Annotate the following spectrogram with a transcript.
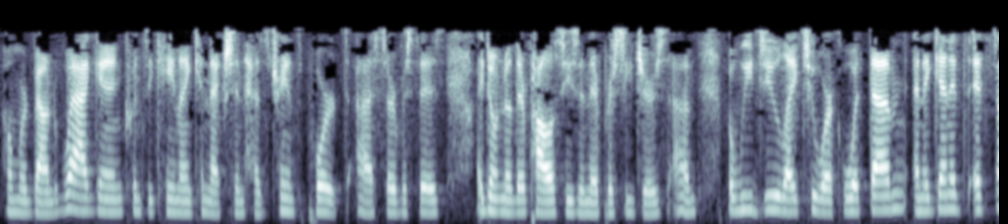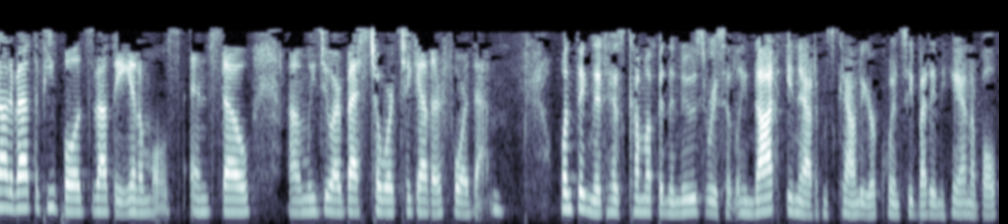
Homeward Bound Waggin', Quincy Canine Connection has transport uh, services. I don't know their policies and their procedures, um, but we do like to work with them. And again, it's it's not about the people; it's about the animals. And so um, we do our best to work together for them. One thing that has come up in the news recently, not in Adams County or Quincy, but in Hannibal,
